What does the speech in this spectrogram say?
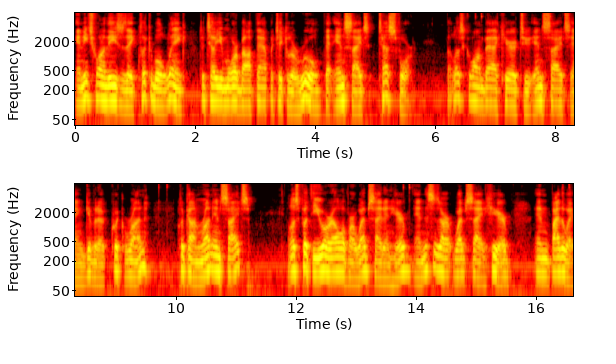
And each one of these is a clickable link to tell you more about that particular rule that Insights tests for. But let's go on back here to Insights and give it a quick run. Click on Run Insights. Let's put the URL of our website in here. And this is our website here. And by the way,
